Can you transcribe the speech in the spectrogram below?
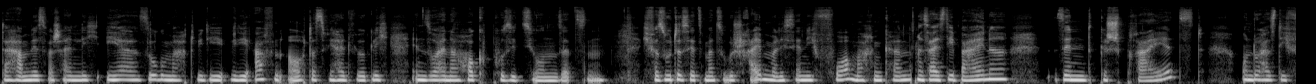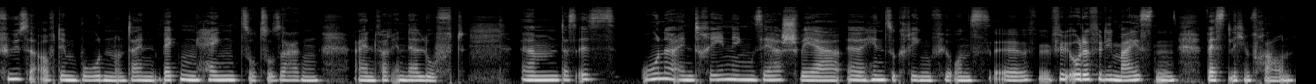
da haben wir es wahrscheinlich eher so gemacht wie die, wie die Affen auch, dass wir halt wirklich in so einer Hockposition sitzen. Ich versuche das jetzt mal zu beschreiben, weil ich es ja nicht vormachen kann. Das heißt, die Beine sind gespreizt und du hast die Füße auf dem Boden und dein Becken hängt sozusagen einfach in der Luft. Ähm, das ist ohne ein Training sehr schwer äh, hinzukriegen für uns äh, für, für, oder für die meisten westlichen Frauen.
